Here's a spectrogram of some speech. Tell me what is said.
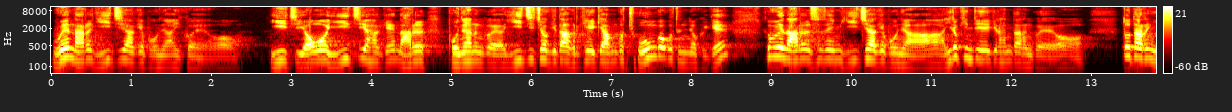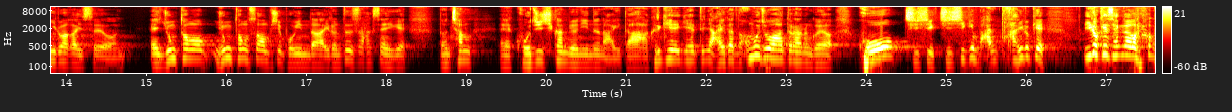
왜 나를 이지하게 보냐 이거예요. 이지, 영어 이지하게 나를 보냐는 거예요. 이지적이다. 그렇게 얘기하면 거 좋은 거거든요, 그게. 그럼 왜 나를 선생님이 이지하게 보냐. 이렇게 이제 얘기를 한다는 거예요. 또 다른 일화가 있어요. 예, 융통, 융통성 없이 보인다. 이런 뜻을 학생에게 넌참 예, 고지식한 면이 있는 아이다. 그렇게 얘기했더니 아이가 너무 좋아하더라는 거예요. 고, 지식, 지식이 많다. 이렇게 이렇게 생각을 하고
